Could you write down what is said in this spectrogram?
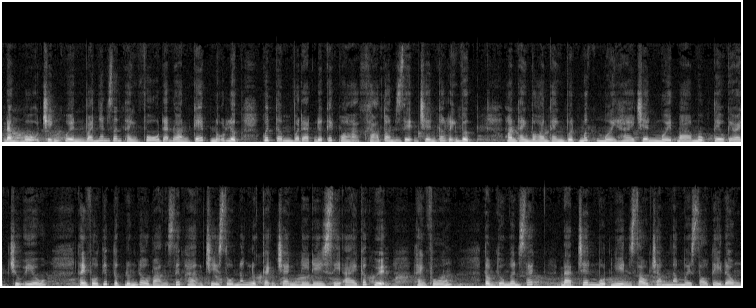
Đảng bộ, chính quyền và nhân dân thành phố đã đoàn kết nỗ lực, quyết tâm và đạt được kết quả khá toàn diện trên các lĩnh vực, hoàn thành và hoàn thành vượt mức 12 trên 13 mục tiêu kế hoạch chủ yếu. Thành phố tiếp tục đứng đầu bảng xếp hạng chỉ số năng lực cạnh tranh DDCI các huyện, thành phố. Tổng thu ngân sách đạt trên 1.656 tỷ đồng,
